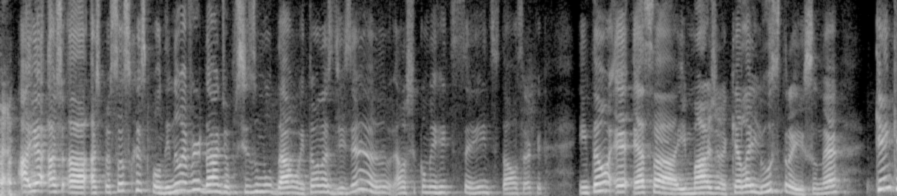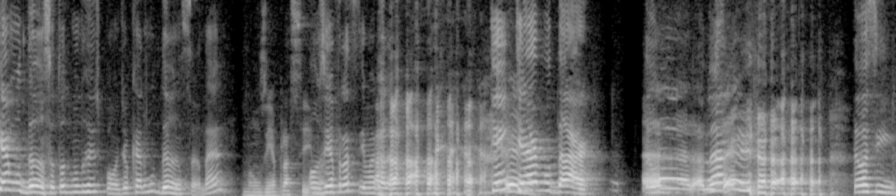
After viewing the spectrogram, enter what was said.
Aí as, as, pessoas respondem, não é verdade, eu preciso mudar. Ou então elas dizem, ah, elas ficam meio reticentes, tal, será que... Então é, essa imagem aqui, ela ilustra isso, né? Quem quer mudança? Todo mundo responde, eu quero mudança, né? Mãozinha para cima. Mãozinha para cima agora. Quem é. quer mudar? Então, é, não né? sei. Então assim,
